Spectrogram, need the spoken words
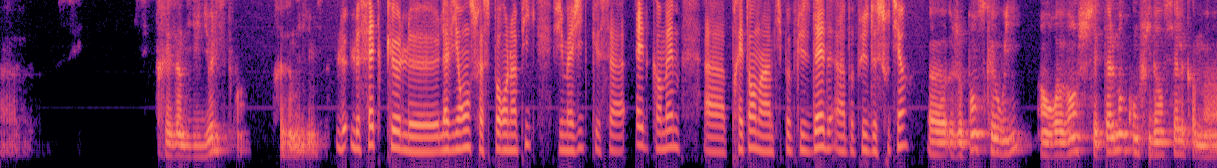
euh, très individualiste. Quoi très individualiste. Le, fait que l'aviron soit sport olympique, j'imagine que ça aide quand même à prétendre à un petit peu plus d'aide, à un peu plus de soutien euh, Je pense que oui. En revanche, c'est tellement confidentiel comme, euh,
